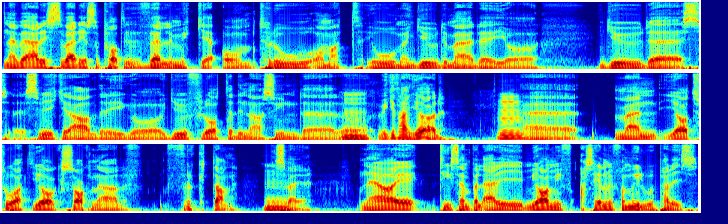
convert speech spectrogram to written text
När vi är i Sverige så pratar vi väldigt mycket om tro, om att Jo men Gud är med dig och Gud eh, sviker aldrig och Gud förlåter dina synder och, Mm. Vilket han gör Mm. eh, Men jag tror att jag saknar fruktan Mm. i Sverige När jag är, till exempel är i, jag min, alltså hela min familj bor i Paris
